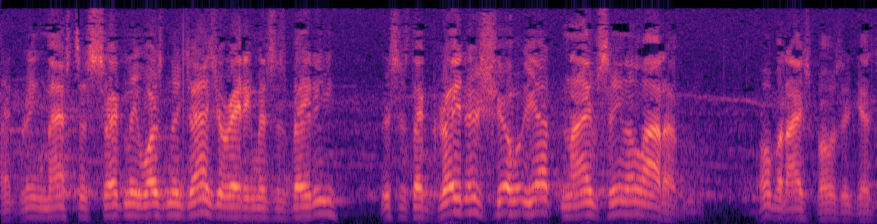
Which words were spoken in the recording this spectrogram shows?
That ringmaster certainly wasn't exaggerating, Mrs. Beatty. This is the greatest show yet, and I've seen a lot of them. Oh, but I suppose it gets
